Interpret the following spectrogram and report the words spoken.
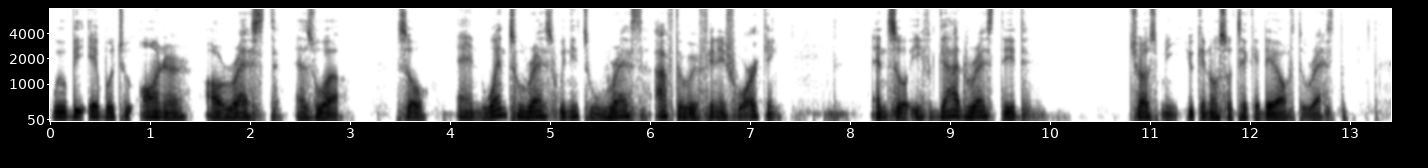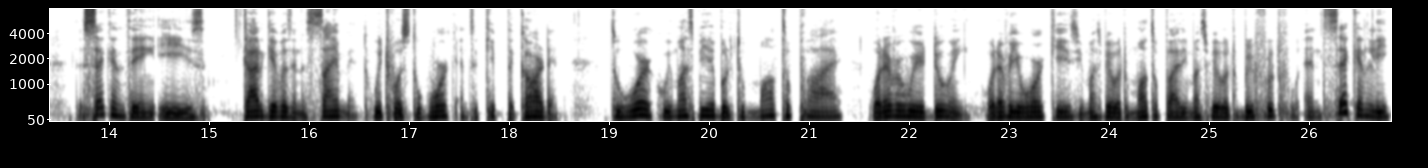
we'll be able to honor our rest as well. So, and when to rest, we need to rest after we're finished working. And so, if God rested, trust me, you can also take a day off to rest. The second thing is God gave us an assignment, which was to work and to keep the garden. To work, we must be able to multiply whatever we're doing, whatever your work is, you must be able to multiply, you must be able to be fruitful. And secondly,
